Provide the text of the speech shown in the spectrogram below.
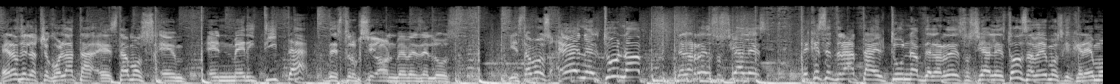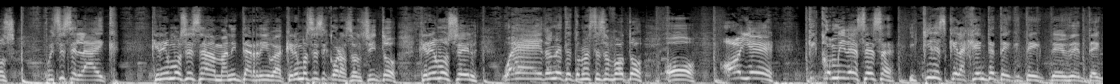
Eras de la chocolata. Estamos en, en meritita destrucción, bebés de luz. Y estamos en el tune-up de las redes sociales. ¿De qué se trata el tune-up de las redes sociales? Todos sabemos que queremos, pues, ese like. Queremos esa manita arriba. Queremos ese corazoncito. Queremos el, güey, ¿dónde te tomaste esa foto? O, oye, ¿qué comida es esa? Y quieres que la gente te, te- te- te- te-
